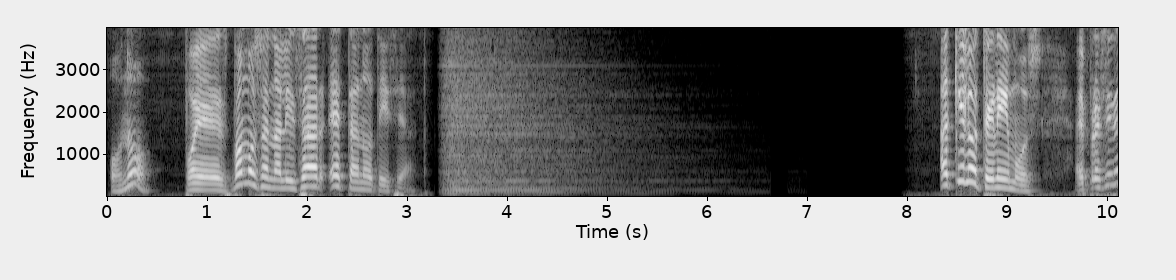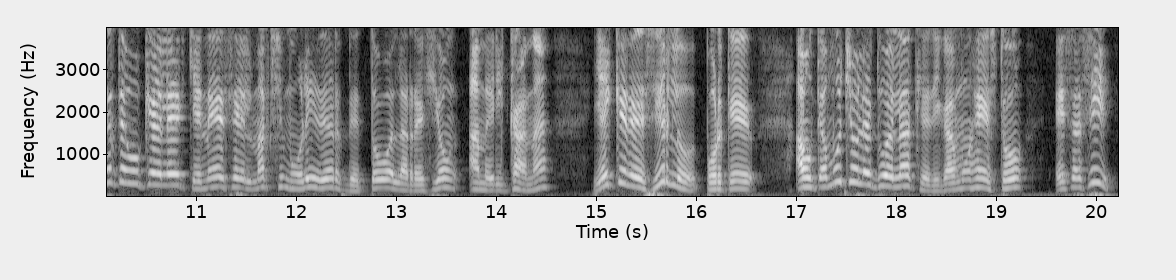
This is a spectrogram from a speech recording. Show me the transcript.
o no? Pues vamos a analizar esta noticia. Aquí lo tenemos. El presidente Bukele, quien es el máximo líder de toda la región americana, y hay que decirlo, porque aunque a muchos les duela que digamos esto, es así.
